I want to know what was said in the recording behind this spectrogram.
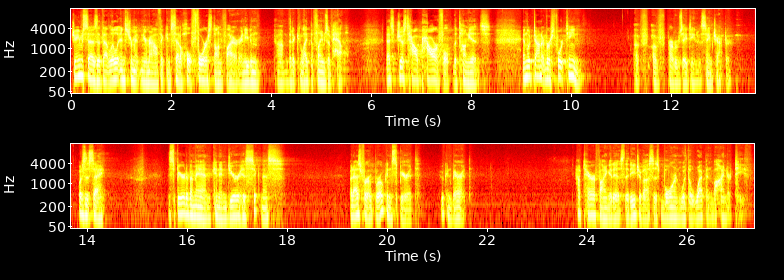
James says that that little instrument in your mouth, it can set a whole forest on fire and even um, that it can light the flames of hell. That's just how powerful the tongue is. And look down at verse 14 of, of Proverbs 18, of the same chapter. What does it say? The spirit of a man can endure his sickness, but as for a broken spirit, who can bear it? How terrifying it is that each of us is born with a weapon behind our teeth.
